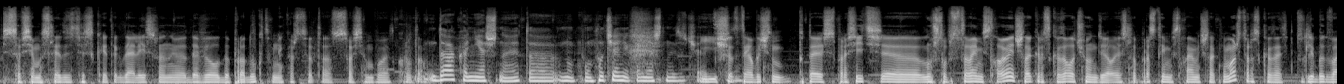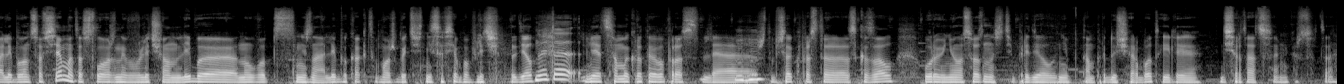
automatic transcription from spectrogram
совсем исследовательская, и так далее, если он ее довел до продукта, мне кажется, это совсем бывает круто. Да, конечно, это, ну, по умолчанию, конечно, изучается. И еще ты обычно пытаюсь спросить, э, ну, чтобы с твоими словами человек рассказал, что он делал. Если простыми словами человек не может рассказать, тут либо два, либо он совсем это сложный вовлечен, либо, ну, вот, не знаю, либо как-то, может быть, не совсем вовлечен это дело. Но это... Мне это самый крутой вопрос для, угу. чтобы человек просто сказал уровень его осознанности предел не там предыдущей работы или диссертации, мне кажется, это...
